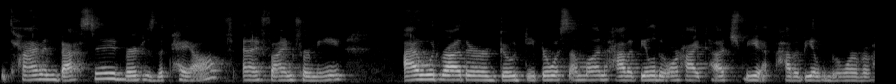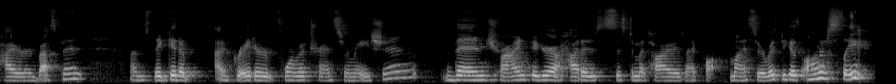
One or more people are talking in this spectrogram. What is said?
the time invested versus the payoff. And I find for me, I would rather go deeper with someone, have it be a little bit more high touch, be have it be a little bit more of a higher investment, um, so they get a, a greater form of transformation then try and figure out how to systematize my my service because honestly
